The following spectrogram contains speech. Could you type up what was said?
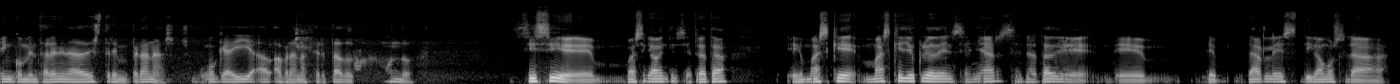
en comenzar en edades tempranas. Supongo que ahí habrán acertado todo el mundo. Sí, sí, eh, básicamente se trata, eh, más, que, más que yo creo de enseñar, se trata de de darles, digamos, la,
